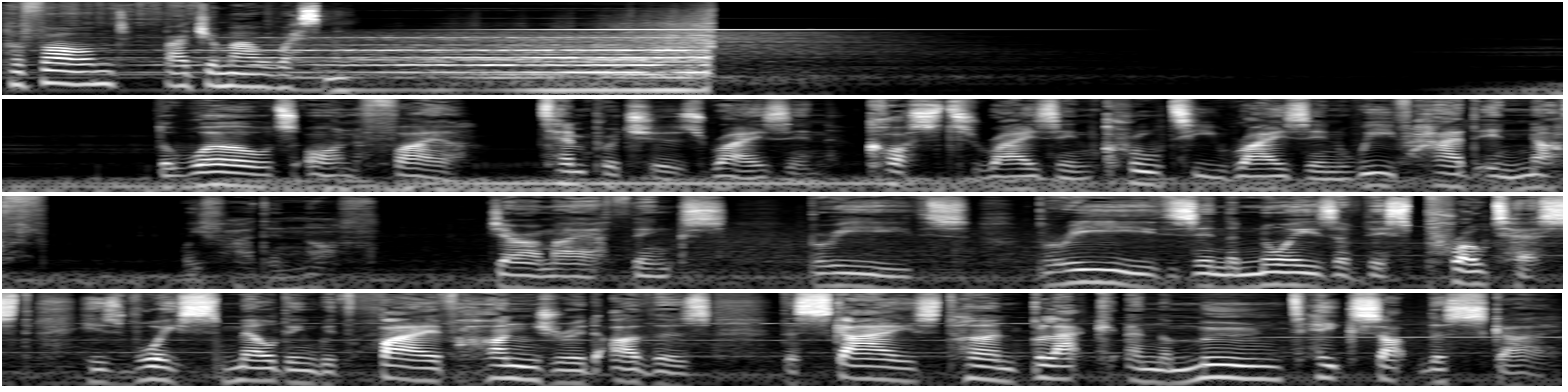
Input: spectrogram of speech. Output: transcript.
Performed by Jamael Westman. The world's on fire. Temperatures rising, costs rising, cruelty rising. We've had enough. We've had enough. Jeremiah thinks, breathes, breathes in the noise of this protest, his voice melding with 500 others. The skies turn black and the moon takes up the sky.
